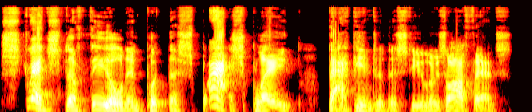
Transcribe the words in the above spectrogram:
stretch the field and put the splash play back into the Steelers' offense.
